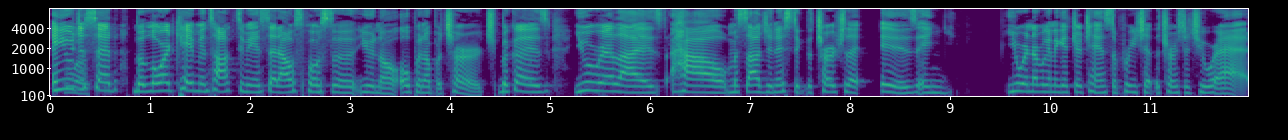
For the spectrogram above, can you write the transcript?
And you just said the Lord came and talked to me and said I was supposed to, you know, open up a church because you realized how misogynistic the church that is and you were never going to get your chance to preach at the church that you were at.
